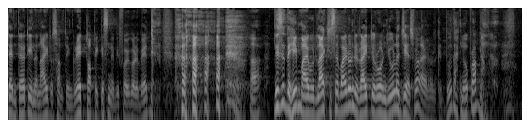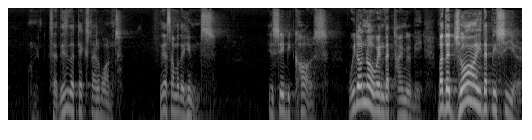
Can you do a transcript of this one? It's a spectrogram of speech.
10.30 in the night or something. Great topic, isn't it, before you go to bed? uh, this is the hymn I would like. She said, Why don't you write your own eulogy as well? I could do that, no problem. Said, This is the text I want. There are some of the hymns. You see, because we don't know when that time will be. But the joy that we see here,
